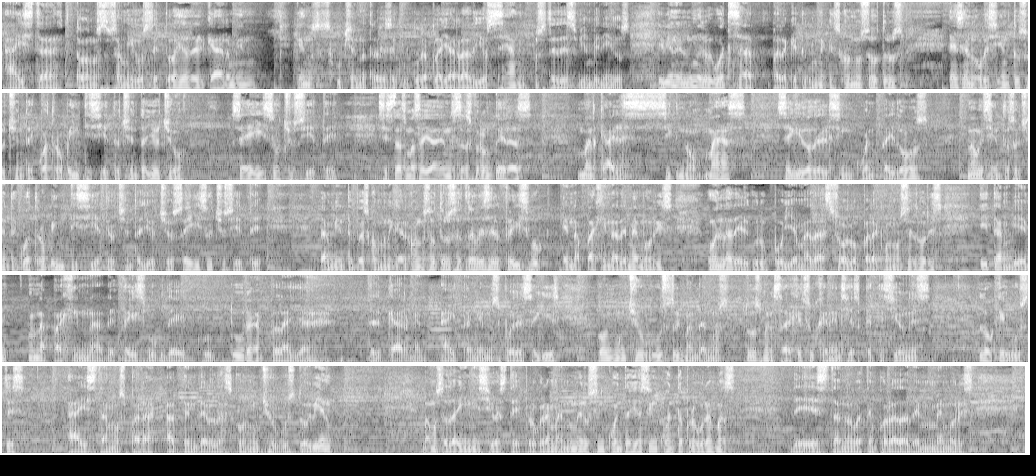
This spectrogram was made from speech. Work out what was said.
ahí está todos nuestros amigos de Playa del Carmen que nos escuchan a través de Cultura Playa Radio. Sean ustedes bienvenidos. Y bien, el número de WhatsApp para que te comuniques con nosotros es el 984 2788 687. Si estás más allá de nuestras fronteras, marca el signo más seguido del 52 984 2788 687. También te puedes comunicar con nosotros a través del Facebook, en la página de Memories o en la del grupo llamada Solo para Conocedores y también en la página de Facebook de Cultura Playa del Carmen. Ahí también nos puedes seguir con mucho gusto y mandarnos tus mensajes, sugerencias, peticiones, lo que gustes ahí estamos para atenderlas con mucho gusto. Y bien, vamos a dar inicio a este programa número 50, ya 50 programas de esta nueva temporada de Memories.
